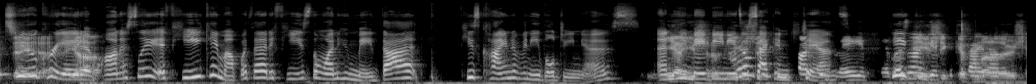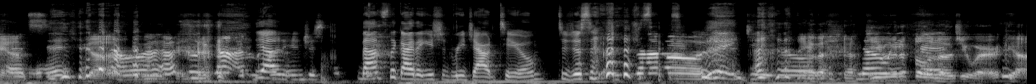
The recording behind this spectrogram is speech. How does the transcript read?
I'd too that, creative. yeah. Honestly, if he came up with it, if he's the one who made that, he's kind of an evil genius. And Yeah, he maybe needs a second chance. made. He- You should give him another chance. credit. Yeah. No, absolutely not. I'm Yeah. uninterested. That's the guy that you should reach out to to just No, thank you. Yeah, No Beautiful interest. emoji work. Yeah.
